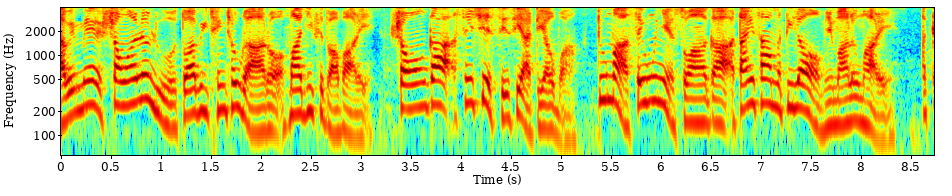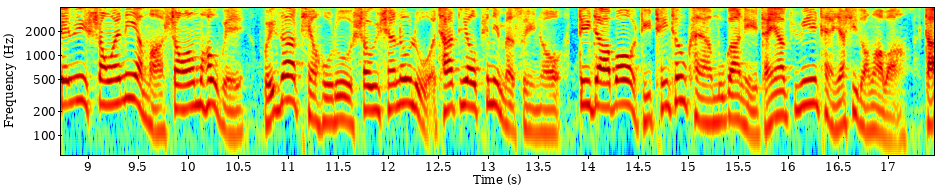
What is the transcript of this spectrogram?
ါပေမဲ့ရှောင်းဝမ်းလို့လူကိုတွားပြီးထိန်ချုပ်တာကတော့အမှားကြီးဖြစ်သွားပါတယ်ရှောင်းဝမ်းကအဆင့်ရှစ်ဆေးစရာတယောက်ပါသူ့မှာစိတ်ဝိညာဉ်စွမ်းအားကအတိုင်းစားမသိလောက်အောင်မြင်မာလို့ပါတယ် အကယ်၍ရှောင်းဝဲနေရမှာရှောင်းဝဲမဟုတ်ပဲဝိဇာထန်ဟိုတို့ရှော်ယူရှန်တို့လိုအခြားတယောက်ဖြစ်နေမှဆိုရင်တော့တေတာဘောဒီထိန်ချုပ်ခံရမှုကနေဒဏ်ရာပြင်းပြင်းထန်ရရှိသွားမှာပါဒါ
